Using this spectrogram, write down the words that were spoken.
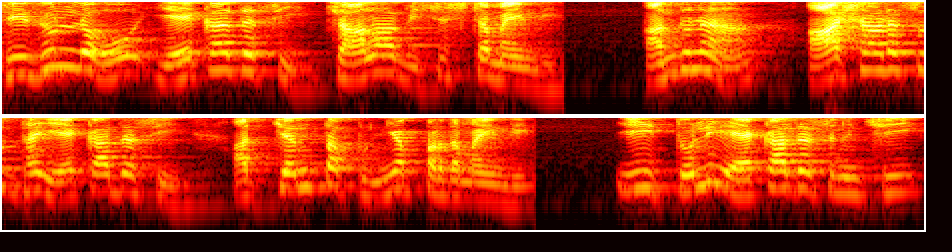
తిథుల్లో ఏకాదశి చాలా విశిష్టమైంది. అందున ఆషాఢశుద్ధ ఏకాదశి అత్యంత పుణ్యప్రదమైంది. ఈ తొలి ఏకాదశి నుంచి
